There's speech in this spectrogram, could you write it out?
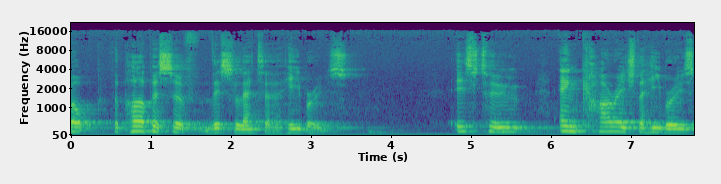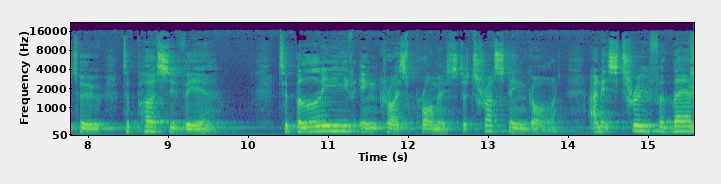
Well, the purpose of this letter, Hebrews, is to encourage the Hebrews to, to persevere, to believe in Christ's promise, to trust in God. And it's true for them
